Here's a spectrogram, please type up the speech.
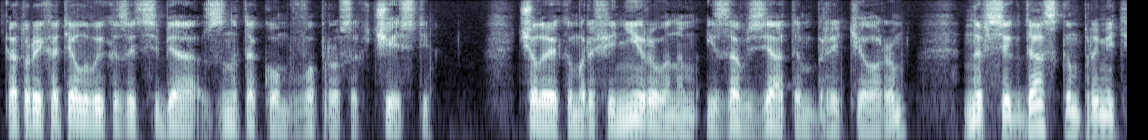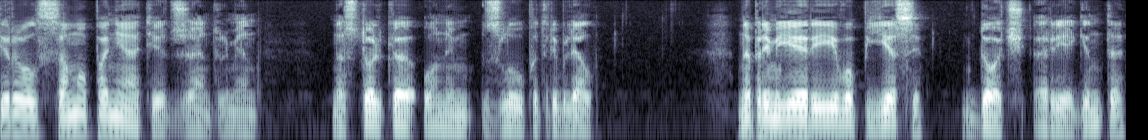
который хотел выказать себя знатоком в вопросах чести, человеком рафинированным и завзятым бретером, навсегда скомпрометировал само понятие «джентльмен», настолько он им злоупотреблял. На премьере его пьесы «Дочь регента»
